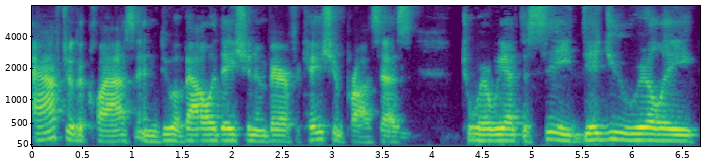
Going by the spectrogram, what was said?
after the class and do a validation and verification process to where we have to see did you really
